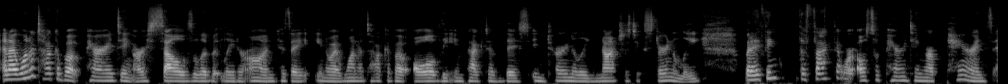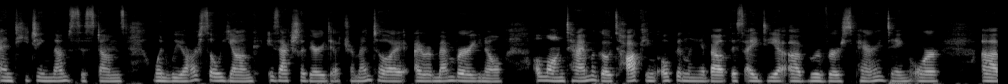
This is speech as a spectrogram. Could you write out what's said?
And I want to talk about parenting ourselves a little bit later on because I, you know, I want to talk about all of the impact of this internally, not just externally. But I think the fact that we're also parenting our parents and teaching them systems when we are so young is actually very detrimental. I, I remember, you know, a long time ago talking openly about this idea of reverse parenting or uh,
